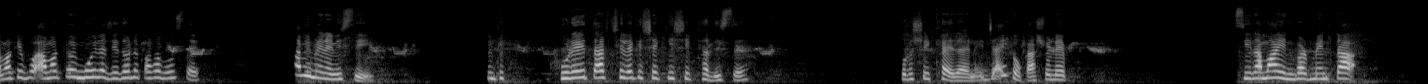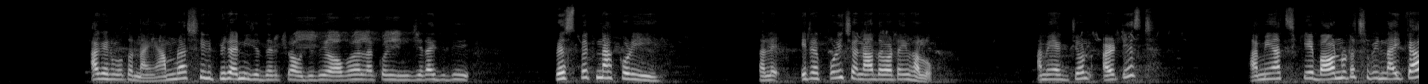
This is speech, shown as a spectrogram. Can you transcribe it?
আমাকে আমাকে ওই মহিলা যে ধরনের কথা বলছে, আমি মেনে নিছি। কিন্তু ঘুরে তার ছেলেকে সে কি শিক্ষা দিচ্ছে কোনো শিক্ষাই দেয় নাই। যাই হোক, আসলে সিনেমা এনভায়রনমেন্টটা আগের মতো নাই। আমরা শিল্পীরা নিজেদেরকেও যদি অবহেলা করি, নিজেরাই যদি রেসপেক্ট না করি তাহলে এটার পরিচয় না দেওয়াটাই ভালো। আমি একজন আর্টিস্ট আমি আজকে বাউন্নটা ছবির নায়িকা।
